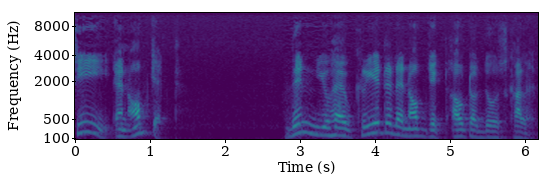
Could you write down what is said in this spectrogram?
see an object, then you have created an object out of those colors.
